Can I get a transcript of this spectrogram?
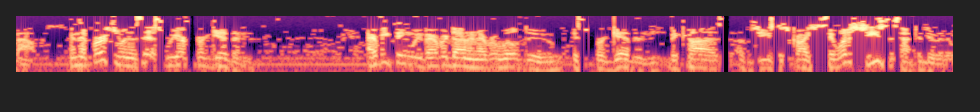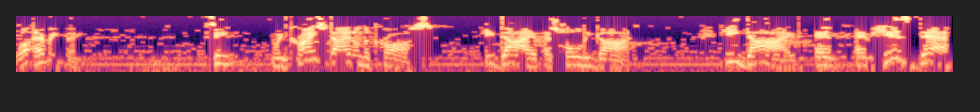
about. And the first one is this we are forgiven. Everything we've ever done and ever will do is forgiven because of Jesus Christ. You say, what does Jesus have to do with it? Well, everything. See, when Christ died on the cross, he died as holy God. He died, and, and his death,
